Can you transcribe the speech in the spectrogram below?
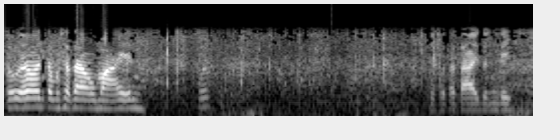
So yun, tapos na tayo kumain. Pupunta tayo dun guys.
